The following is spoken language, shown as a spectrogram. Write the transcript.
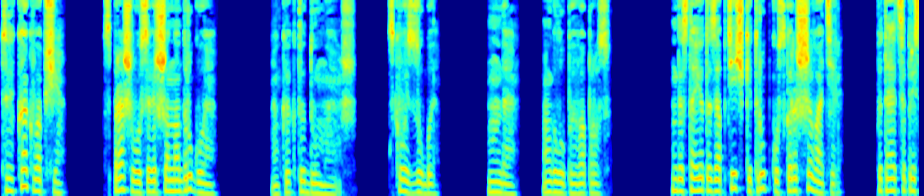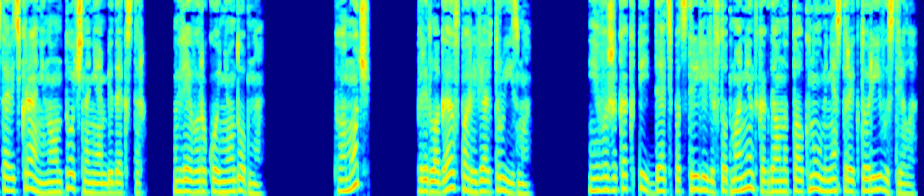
«Ты как вообще?» Спрашиваю совершенно другое. «А как ты думаешь?» Сквозь зубы. Да, глупый вопрос. Достает из аптечки трубку скоросшиватель. Пытается приставить к ране, но он точно не амбидекстер. Левой рукой неудобно. «Помочь?» Предлагаю в порыве альтруизма. Его же как пить дать подстрелили в тот момент, когда он оттолкнул меня с траектории выстрела.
